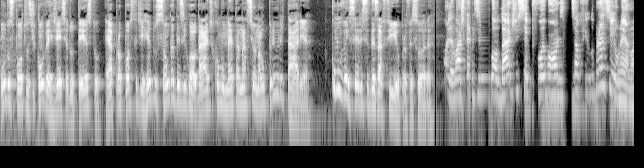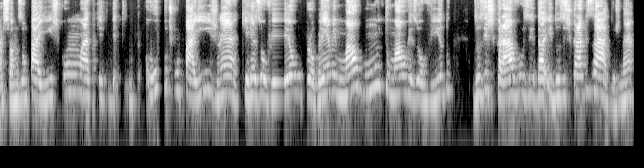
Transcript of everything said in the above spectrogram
Um dos pontos de convergência do texto é a proposta de redução da desigualdade como meta nacional prioritária. Como vencer esse desafio, professora? Olha, eu acho que a desigualdade sempre foi o maior desafio do Brasil, né? Nós somos um país com a, o último país, né, que resolveu o problema e mal, muito mal resolvido dos escravos e, da, e dos escravizados, né?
